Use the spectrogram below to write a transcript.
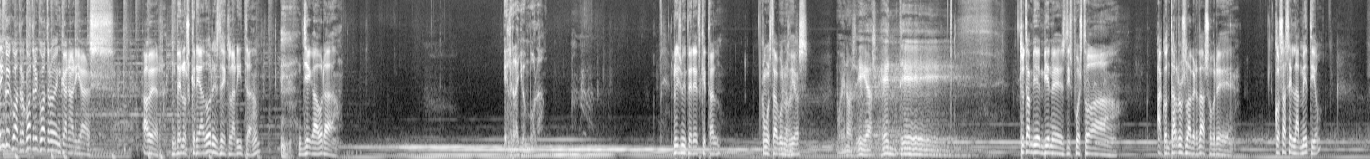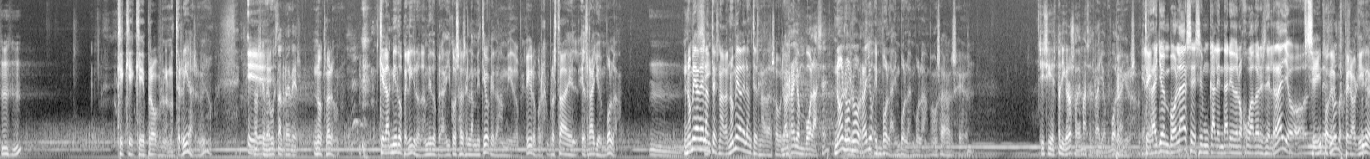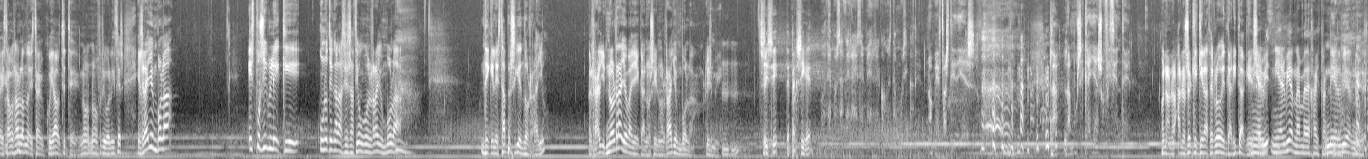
5 y 4, 4 y 4 en Canarias. A ver, de los creadores de Clarita, llega ahora el rayo en bola. Luis Mi Pérez, ¿qué tal? ¿Cómo está? Buenos días. Buenos días, gente. Tú también vienes dispuesto a, a contarnos la verdad sobre cosas en la meteo que, que, que no te rías. ¿no? No, es que Eh, me gusta el rever. No, claro. Que dan miedo peligro, dan miedo, pero hay cosas en la meteo que dan miedo peligro. Por ejemplo, está el, el rayo en bola. No me adelantes nada, no me adelantes nada sobre. Mm, No el rayo en bolas, ¿eh? No, no, Rayo no, en- rayo en bola, en bola, en bola. Vamos a ser Sí, sí, es peligroso además el rayo en bola. ¿eh? peligroso. El rayo en bolas es un calendario de los jugadores del rayo. Sí, podemos, pero aquí estamos hablando. está- cuidado, Tete, no, no frivolices. El rayo en bola. ¿Es posible que uno tenga la sensación con el rayo en bola de que le está persiguiendo el rayo? El rayo, no el rayo vallecano, sino el rayo en bola, Luismi. Sí, sí, te persigue. ¿Podemos hacer ASMR con esta música? No me fastidies. la, la música ya es suficiente. Bueno, no- a no ser que quiera hacerlo Edgarita, que es Ni el, el- vi- ni el viernes me dejáis tranquilo. Ni el viernes.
